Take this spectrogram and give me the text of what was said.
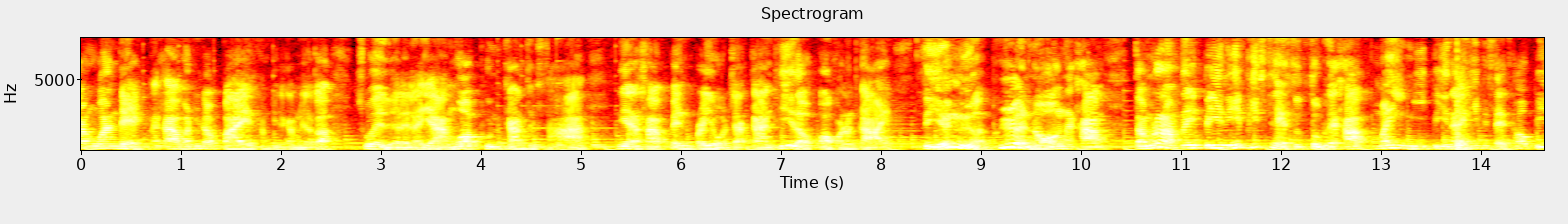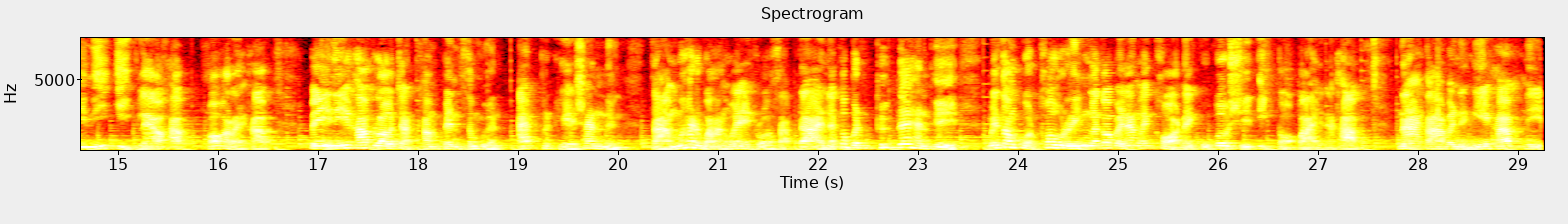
กลางวันเด็กนะครับ วันที่เราไปทำกิจกรรมเนี่ยก็ช่วยเหลือหลาย ๆ อย่างมอบทุนการศึกษาเนี่ยครับเป็นประโยชน์จากการที่เราออกกำลังกาย เสียเหงื่อเพื่อน้องนะครับสำหรับในปีนี้พิเศษสุด ๆ เลยครับ ไม่มีปีไหนที่พิเศษเท่าปีนี้อีกแล้วครับ เพราะอะไรครับ ปีนี้ครับเราจัดทำเป็นเสมือนแอปพลิเคชันหนึ่ง สามารถวางไว้ในโทรศัพท์ได้ แล้วก็บันทึกได้ทันที ไม่ต้องกดเข้าลิงก์แล้วก็ไปนั่งเรคคอร์ดใน Google Sheet อีกต่อไปนะครับ หน้าตาเป็นอย่างนี้ครับ นี่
